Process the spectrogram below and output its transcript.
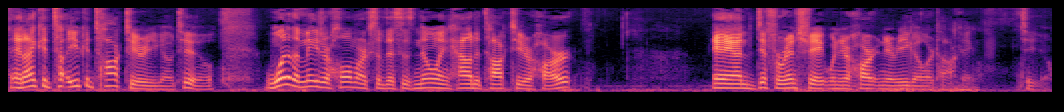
and I could t- you could talk to your ego too. One of the major hallmarks of this is knowing how to talk to your heart and differentiate when your heart and your ego are talking to you.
